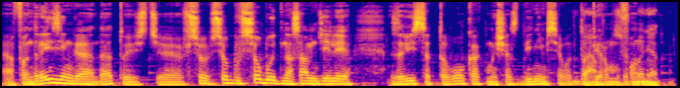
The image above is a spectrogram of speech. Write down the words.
а, фандрейзинга, да, то есть все, все, все будет на самом деле зависеть от того, как мы сейчас двинемся вот да, по первому фонду. Понятно.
